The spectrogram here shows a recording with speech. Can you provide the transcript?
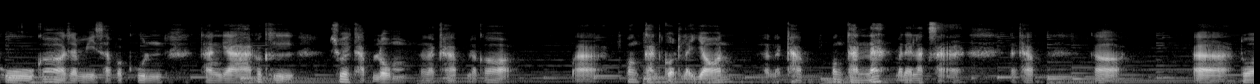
พูก็จะมีสรรพคุณทางยาก็คือช่วยขับลมนะครับ แล้วก็ป้องกันกรดไหลย้อนนะครับ ป้องกันนะไม่ได้รักษานะครับ ก็ ตัว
